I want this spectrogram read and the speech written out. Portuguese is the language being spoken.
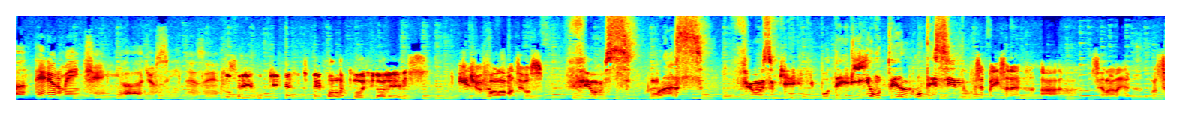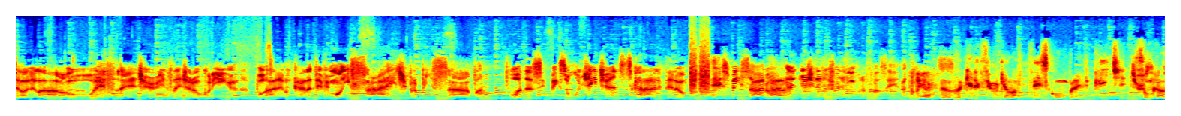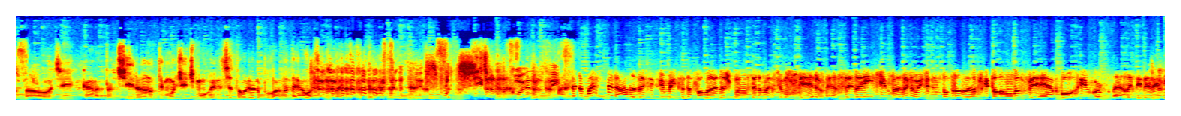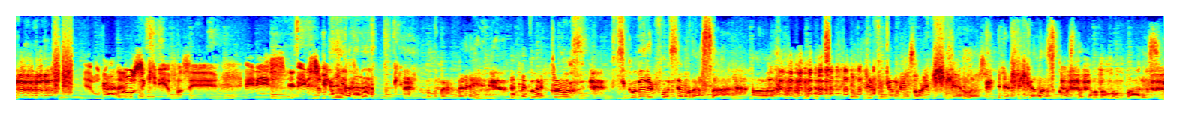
Anteriormente em Rádio Síntese. Sobre o que, que a gente veio falar aqui hoje, galera. O que a gente vai falar, Matheus? Filmes. Mas, filmes o quê? Que poderiam ter acontecido. Você pensa, né? Ah, sei lá, né? Você olha lá, o Heath Ledger, Heath Ledger é o Coringa. Porra, né? O cara teve mó insight pra pensar. Mano, foda-se. Pensou um monte de gente antes, caralho, entendeu? Eles pensaram, a Angelina Jolie pra fazer. A Aquele filme que ela fez com o Brad Pitt, de ser um casal de. Cara, tá tirando, tem um monte de gente morrendo e você tá olhando pro lado dela. Tira coisa assim. A cena mais esperada desse filme aí que você tá falando, tipo, a cena mais filme inteiro, é a cena em que basicamente eles estão transando porque todo mundo vê a boca e o corpo dela, entendeu? O Tom Cruise queria fazer. Eles. Eles também queriam. Peraí, o Tom Cruise, se quando ele fosse abraçar a, a Rose, ele ia ficar menor que ela. Ele ia ficar nas costas dela, na lombar, assim,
